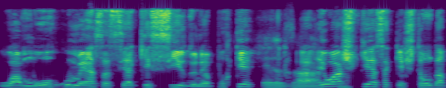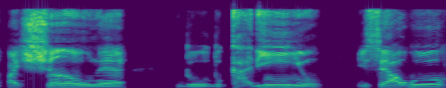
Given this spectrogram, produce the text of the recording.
o amor começa a ser aquecido, né? Porque Exato. eu acho que essa questão da paixão, né? Do, do carinho, isso é algo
